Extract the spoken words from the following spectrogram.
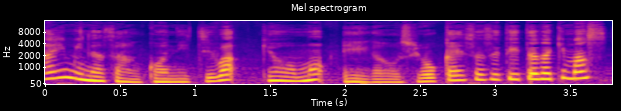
はい、皆さん、こんにちは。今日も映画を紹介させていただきます。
